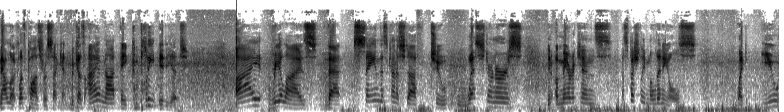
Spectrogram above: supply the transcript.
Now, look, let's pause for a second because I am not a complete idiot. I realize that saying this kind of stuff to Westerners, you know, Americans, especially millennials, like you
